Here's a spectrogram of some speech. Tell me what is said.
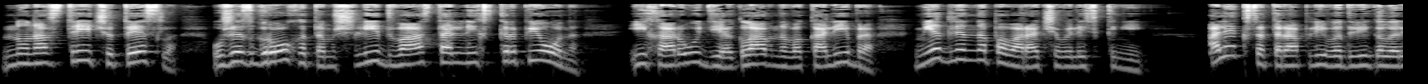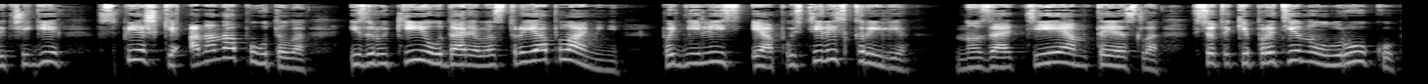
Но навстречу Тесла уже с грохотом шли два остальных «Скорпиона». Их орудия главного калибра медленно поворачивались к ней. Алекса торопливо двигала рычаги, в спешке она напутала, из руки ударила струя пламени, поднялись и опустились крылья. Но затем Тесла все-таки протянул руку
